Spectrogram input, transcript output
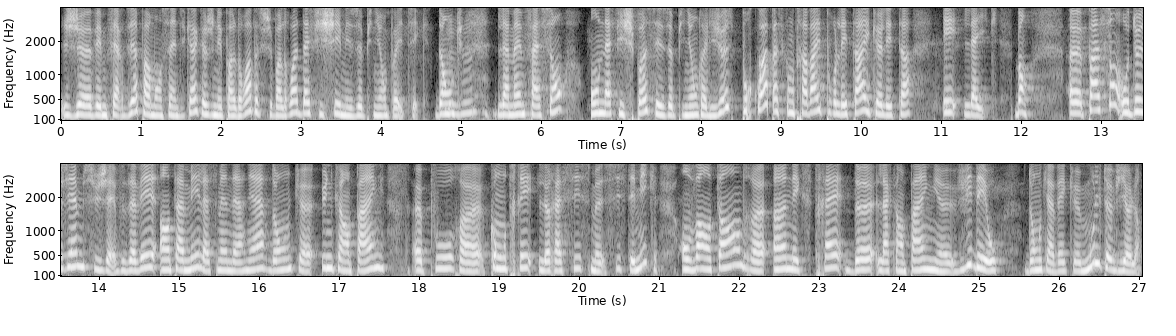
je vais me faire dire par mon syndicat que je n'ai pas le droit parce que je n'ai pas le droit d'afficher mes opinions politiques. Donc, mm-hmm. de la même façon, on n'affiche pas ses opinions religieuses. Pourquoi? Parce qu'on travaille pour l'État et que l'État est laïque. Bon. Euh, passons au deuxième sujet. Vous avez entamé la semaine dernière donc euh, une campagne euh, pour contrer le racisme systémique. On va entendre un extrait de la campagne vidéo, donc avec moult violon.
